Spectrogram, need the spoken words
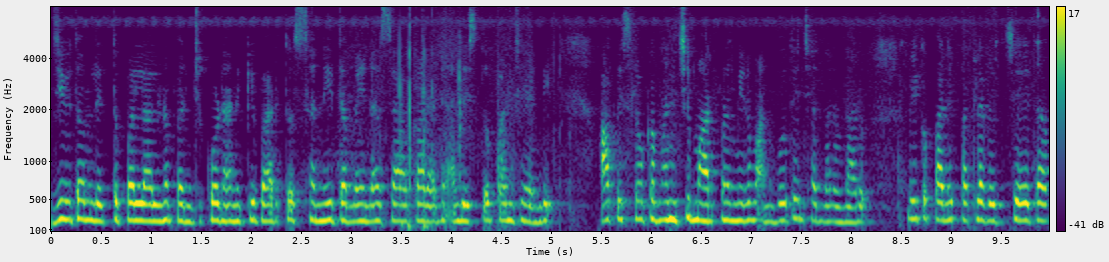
జీవితంలో ఎత్తుపల్లాలను పంచుకోవడానికి వారితో సన్నిహితమైన సహకారాన్ని అందిస్తూ పనిచేయండి. ఆఫీస్లో ఒక మంచి మార్పును మీరు అనుభూతి చెందనున్నారు మీకు పని పట్ల విచ్చేత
